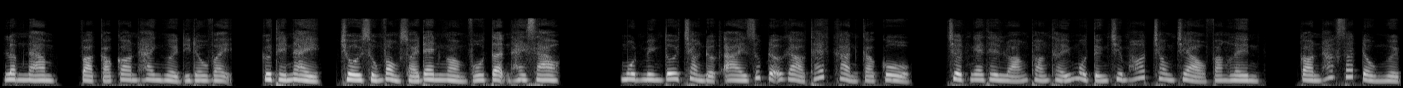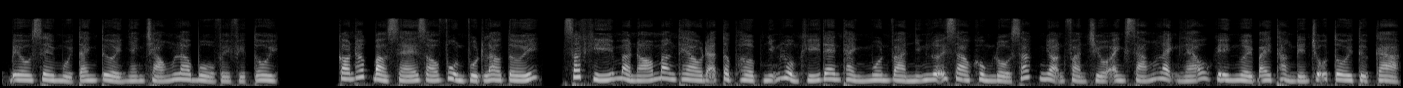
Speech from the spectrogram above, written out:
lâm nam và cáo con hai người đi đâu vậy? Cứ thế này, trôi xuống vòng xoáy đen ngòm vô tận hay sao? Một mình tôi chẳng được ai giúp đỡ gào thét khản cả cổ. Chợt nghe thấy loáng thoáng thấy một tiếng chim hót trong trẻo vang lên con hắc sát đầu người boc mùi tanh tưởi nhanh chóng lao bổ về phía tôi. Con hắc bào xé gió vùn vụt lao tới, sát khí mà nó mang theo đã tập hợp những luồng khí đen thành muôn vàn những lưỡi dao khổng lồ sắc nhọn phản chiếu ánh sáng lạnh lẽo ghê người bay thẳng đến chỗ tôi từ cả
